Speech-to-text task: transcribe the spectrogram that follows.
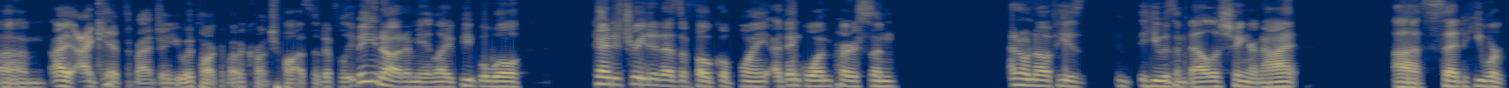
Um I, I can't imagine you would talk about a crunch positively, but you know what I mean? Like people will kind of treat it as a focal point. I think one person I don't know if he's he was embellishing or not, uh, said he worked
